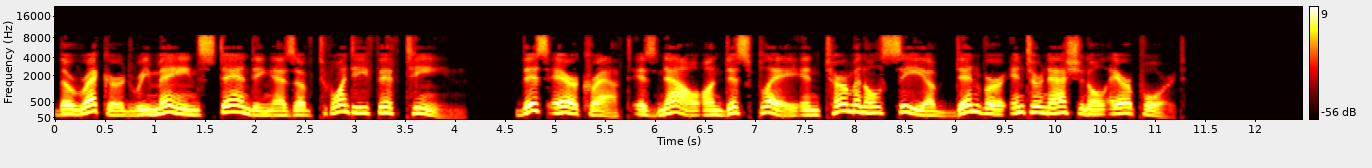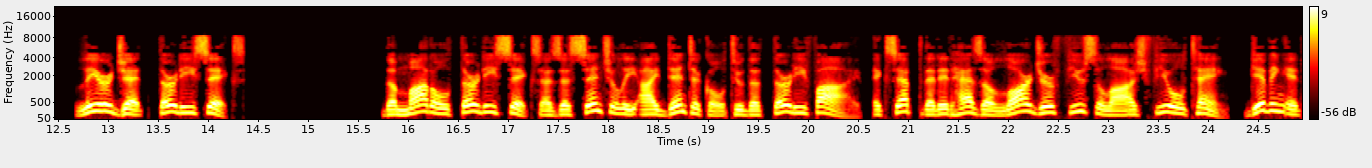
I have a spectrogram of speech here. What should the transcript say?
The record remains standing as of 2015. This aircraft is now on display in Terminal C of Denver International Airport. Learjet 36 the Model 36 is essentially identical to the 35, except that it has a larger fuselage fuel tank, giving it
